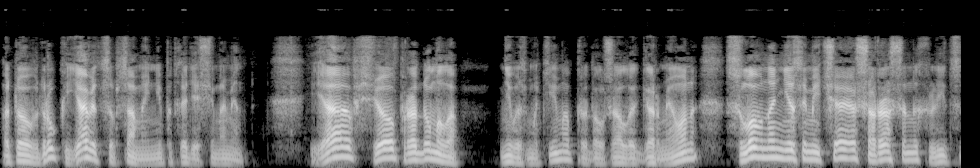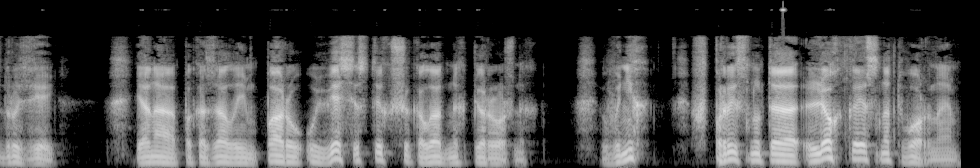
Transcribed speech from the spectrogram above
а то вдруг явится в самый неподходящий момент. Я все продумала. — невозмутимо продолжала Гермиона, словно не замечая шарашенных лиц друзей. И она показала им пару увесистых шоколадных пирожных. В них впрыснуто легкое снотворное.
